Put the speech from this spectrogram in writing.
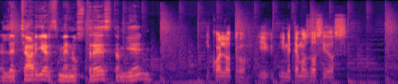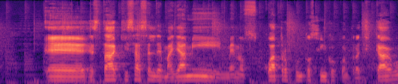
el de Chargers menos 3 también. ¿Y cuál otro? Y, y metemos dos y dos. Eh, está quizás el de Miami menos 4.5 contra Chicago.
